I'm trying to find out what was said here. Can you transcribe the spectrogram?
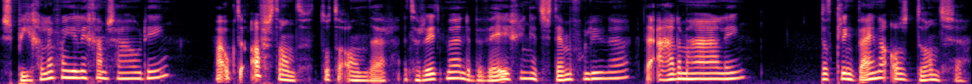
spiegelen van je lichaamshouding, maar ook de afstand tot de ander, het ritme, de beweging, het stemvolume, de ademhaling. Dat klinkt bijna als dansen,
